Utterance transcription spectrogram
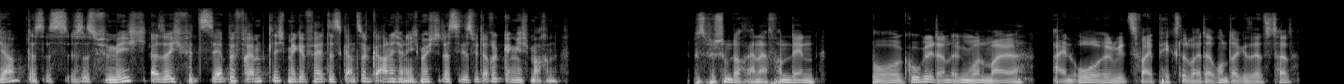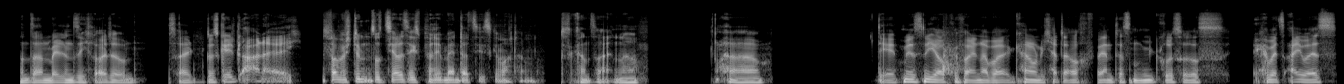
ja, das ist, das ist für mich, also ich finde es sehr befremdlich, mir gefällt das ganz und gar nicht und ich möchte, dass sie das wieder rückgängig machen. Du bist bestimmt auch einer von denen, wo Google dann irgendwann mal ein O irgendwie zwei Pixel weiter runtergesetzt hat. Und dann melden sich Leute und sagen, das geht gar nicht. Das war bestimmt ein soziales Experiment, als sie es gemacht haben. Das kann sein, ne? Äh, nee, mir ist nicht aufgefallen, aber keine Ahnung, ich hatte auch währenddessen ein größeres. Ich habe jetzt iOS,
